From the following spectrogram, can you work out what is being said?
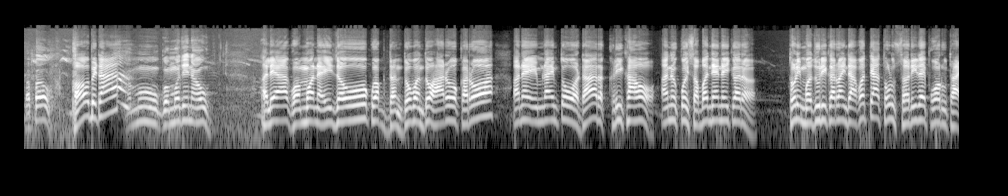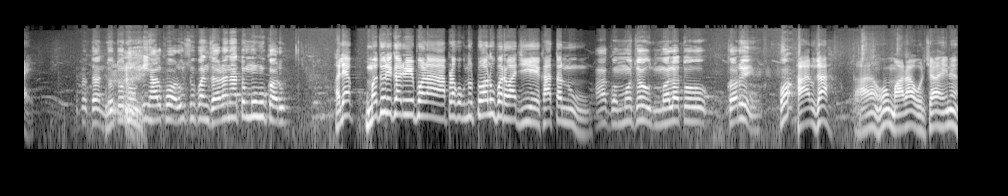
પપ્પા આવો બેટા? હું ગોમો જઈને આવું. અલે આ ગામમાં નહીં જવું કોઈક ધંધો બંધો સારો કરો અને એમના એમ તો ઓઢા રખડી ખાઓ અને કોઈ સંબંધે નહીં કરે. થોડી મજૂરી કરવાની રાખો ત્યાં થોડું શરીરે ફોરું થાય. તો ધંધો તો નોકરી હાલ ખોરું છું પણ જરા તો હું શું કરું? અલ્યા મજૂરી કરવી પડે આપણે કોકનું ટોલું ભરવા જઈએ ખાતરનું. આ ગમો મળે તો કરું હો? સારું જા. તારે હું મારા ઓછા હે ને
